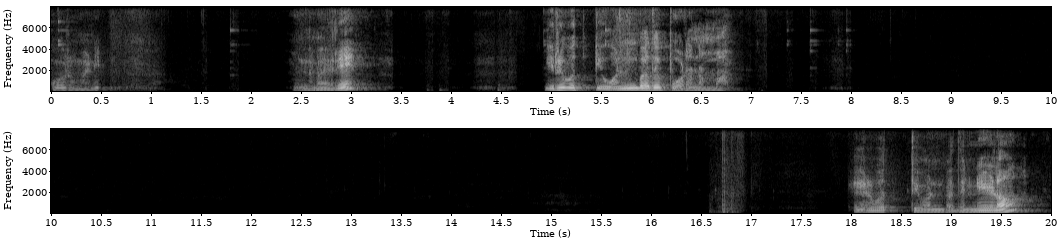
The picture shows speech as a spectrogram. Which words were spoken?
ஒரு மணி. இந்த மாதிரி இருபத்தி ஒன்பது போடணும்மா. இருபத்தி ஒன்பது நீளம்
